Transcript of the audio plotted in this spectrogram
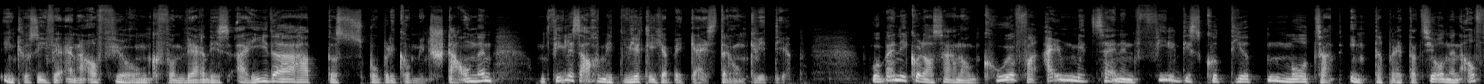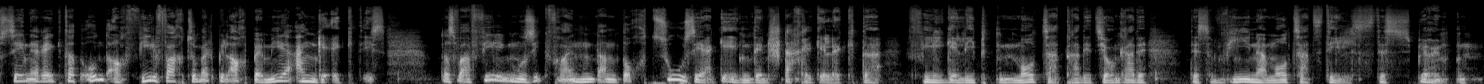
inklusive einer Aufführung von Verdis Aida hat das Publikum mit Staunen und vieles auch mit wirklicher Begeisterung quittiert wobei Nikolaus Harnoncourt vor allem mit seinen viel diskutierten Mozart-Interpretationen Aufsehen erregt hat und auch vielfach zum Beispiel auch bei mir angeeckt ist. Das war vielen Musikfreunden dann doch zu sehr gegen den Stachelgelöck der vielgeliebten Mozart-Tradition, gerade des Wiener Mozart-Stils, des berühmten.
